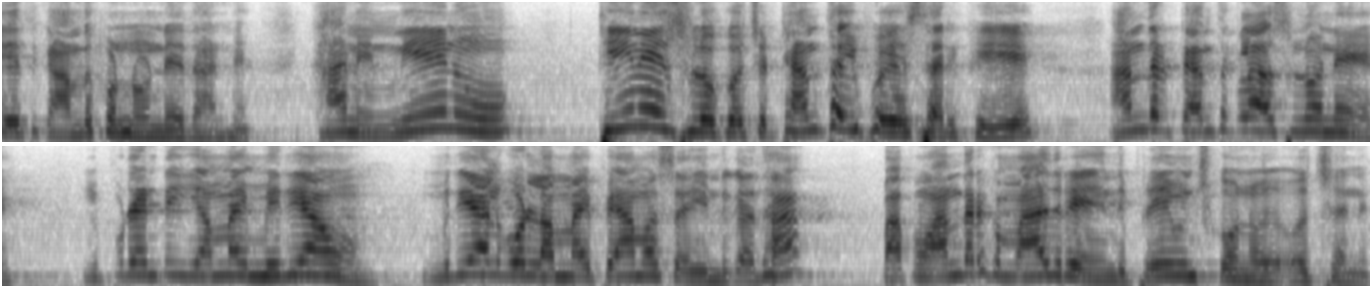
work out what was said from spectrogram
చేతికి అందకుండా ఉండేదాన్ని. కానీ నేను టీనేజ్లోకి వచ్చి టెన్త్ అయిపోయేసరికి అందరు టెన్త్ క్లాస్లోనే ఇప్పుడంటే ఈ అమ్మాయి మిరియాం మిరియాలగూడలో కూడా అమ్మాయి ఫేమస్ అయింది కదా. పాపం అందరికి మాదిరి అయింది ప్రేమించుకొని వచ్చని.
